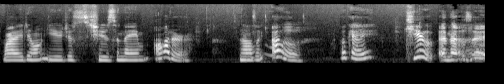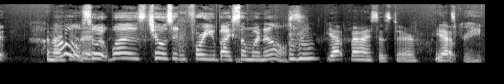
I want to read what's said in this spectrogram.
"Why don't you just choose the name Otter?" And I was like, oh, okay, cute. And that was it. And oh, so it was chosen for you by someone else. Mm-hmm. Yep, by my sister. Yep. That's great.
